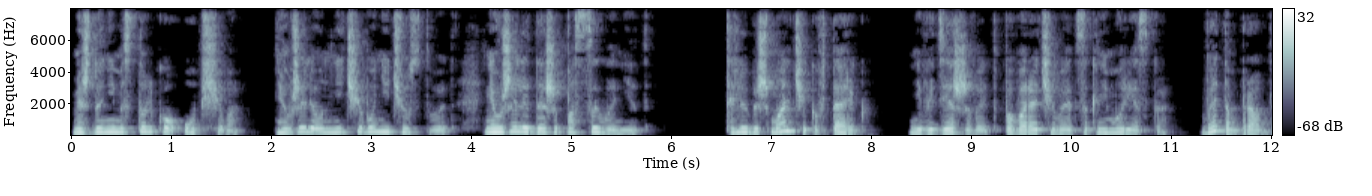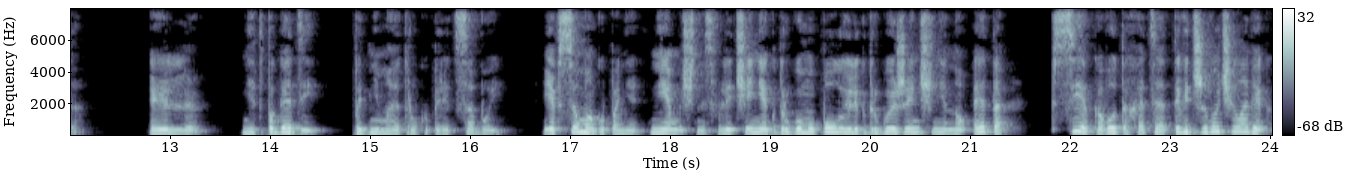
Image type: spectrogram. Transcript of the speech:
Между ними столько общего. Неужели он ничего не чувствует? Неужели даже посыла нет? «Ты любишь мальчиков, Тарик?» Не выдерживает, поворачивается к нему резко. В этом правда. «Элли...» «Нет, погоди», поднимает руку перед собой. Я все могу понять, немощность, влечение к другому полу или к другой женщине, но это... Все кого-то хотят, ты ведь живой человек.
